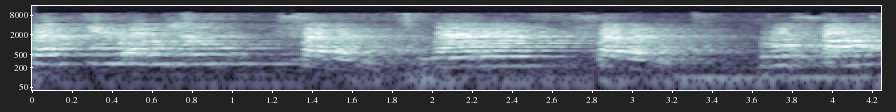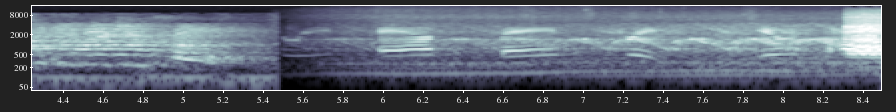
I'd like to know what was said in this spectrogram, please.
Rescue Engine 7, Ladder 7. Respond to emergency. and Main Street. Use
